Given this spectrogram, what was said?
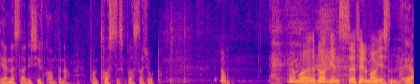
eneste av de syv kampene. Fantastisk prestasjon. Ja. Det var dagens eh, Filmavisen. Ja.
